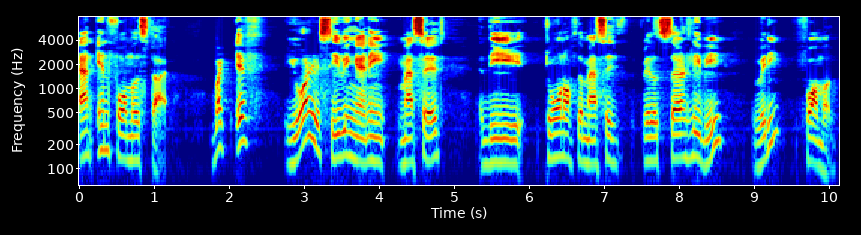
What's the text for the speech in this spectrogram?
an informal style but if you are receiving any message the tone of the message will certainly be very formal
